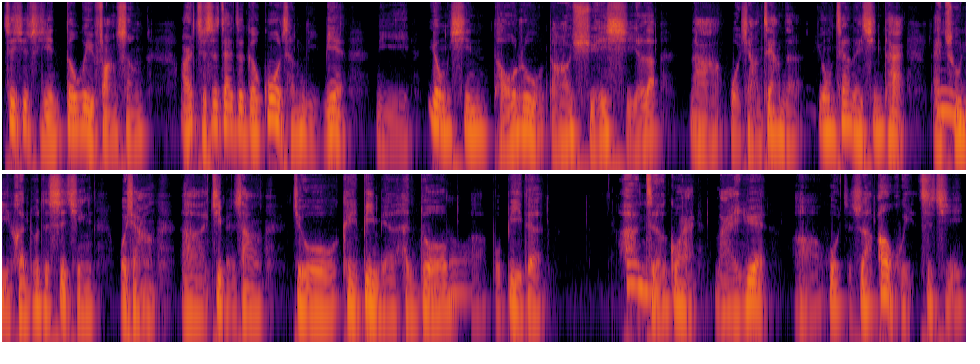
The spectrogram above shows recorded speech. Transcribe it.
这些事情都会发生，而只是在这个过程里面，你用心投入，然后学习了。那我想这样的用这样的心态来处理很多的事情，嗯，我想啊基本上就可以避免很多啊不必的啊责怪埋怨啊或者是懊悔自己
